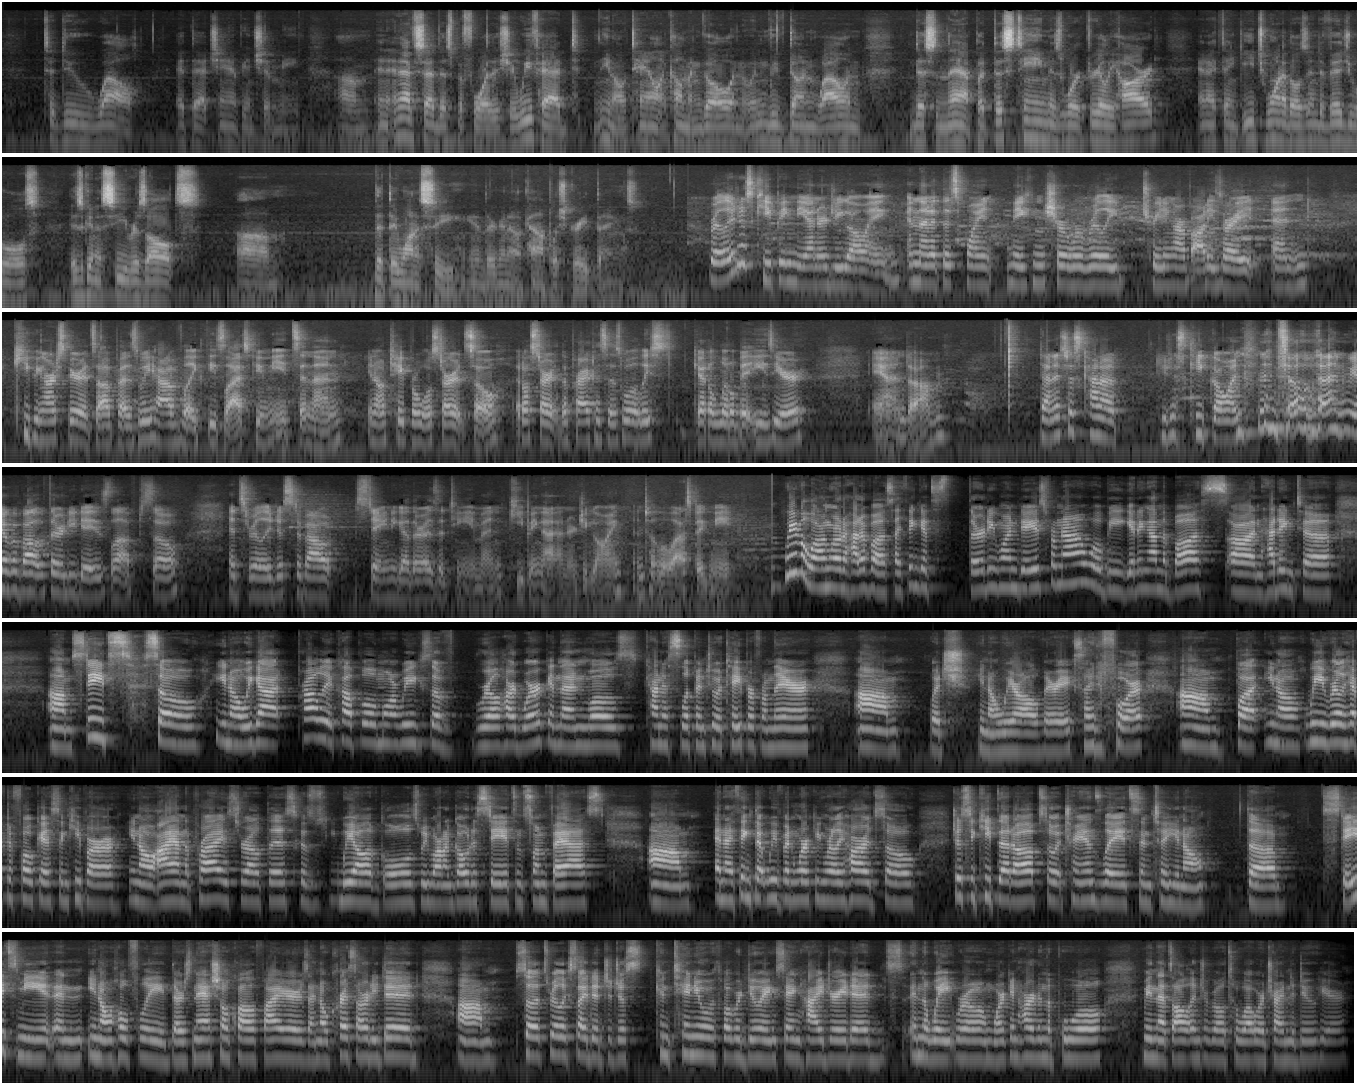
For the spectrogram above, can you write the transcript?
to do well at that championship meet. Um, and, and, I've said this before this year. We've had you know talent come and go, and, and, we've done well and this and that. But this team has worked really hard, and I think each one of those individuals is going to see results um, that they want to see. You know, they're going to accomplish great things. Really, just keeping the energy going, and then at this point, making sure we're really treating our bodies right and keeping our spirits up as we have like these last few meets, and then you know taper will start. So it'll start. The practices will at least get a little bit easier, and um, then it's just kind of you just keep going until then. We have about 30 days left, so it's really just about staying together as a team and keeping that energy going until the last big meet. We have a long road ahead of us. I think it's 31 days from now we'll be getting on the bus uh, and heading to um, states. So, you know, we got probably a couple more weeks of real hard work and then we'll kind of slip into a taper from there. Um, which you know we are all very excited for. Um, but you know we really have to focus and keep our you know eye on the prize throughout this because we all have goals. We want to go to states and swim fast, um, and I think that we've been working really hard. So just to keep that up, so it translates into you know the states meet and you know hopefully there's national qualifiers. I know chris already did. Um, so it's really excited to just continue with what we're doing staying hydrated in the weight room working hard in the pool. I mean that's all integral to what we're trying to do here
